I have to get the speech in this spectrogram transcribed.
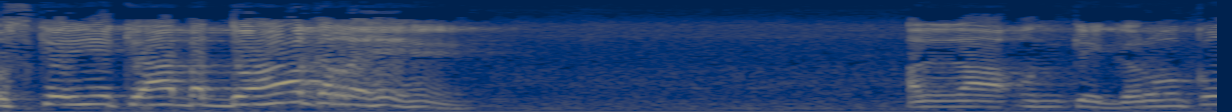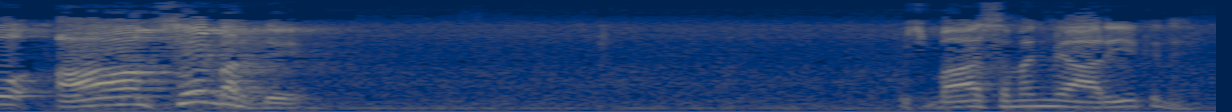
اس کے لیے کیا بد دعا کر رہے ہیں؟ اللہ ان کے گھروں کو آگ سے بھر دے۔ کچھ بات سمجھ میں آ رہی ہے کہ نہیں؟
